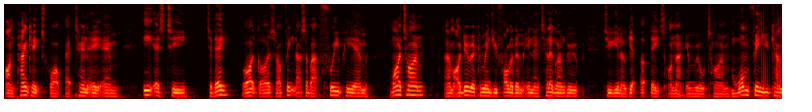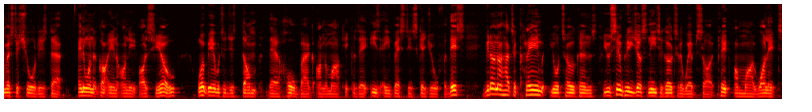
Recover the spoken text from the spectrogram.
on PancakeSwap at 10 a.m. EST today. All right, guys. So I think that's about 3 p.m. my time. Um, I do recommend you follow them in their Telegram group to, you know, get updates on that in real time. One thing you can rest assured is that anyone that got in on the ICO won't be able to just dump their whole bag on the market because there is a vesting schedule for this. If you don't know how to claim your tokens, you simply just need to go to the website, click on my wallet,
